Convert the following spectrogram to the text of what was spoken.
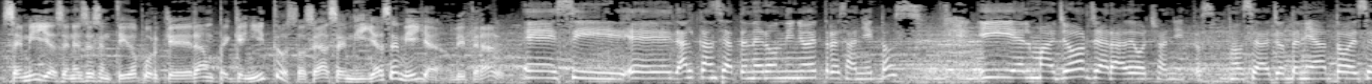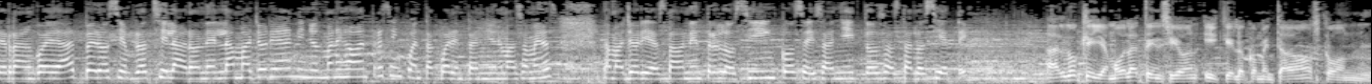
semillas en ese sentido porque eran pequeñitos, o sea, semilla, semilla, literal. Eh, sí, eh, alcancé a tener un niño de tres añitos y el mayor ya era de ocho añitos, o sea, yo tenía todo ese rango edad, pero siempre oscilaron. La mayoría de niños manejaban entre 50 a 40 años más o menos. La mayoría estaban entre los 5, 6 añitos hasta los 7. Algo que llamó la atención y que lo comentábamos con,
